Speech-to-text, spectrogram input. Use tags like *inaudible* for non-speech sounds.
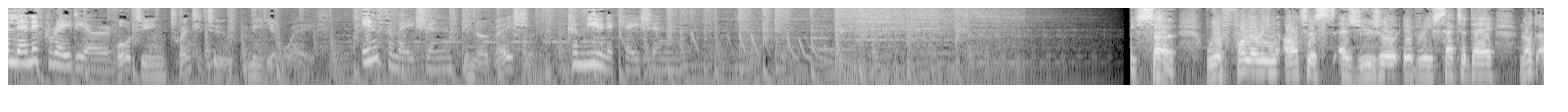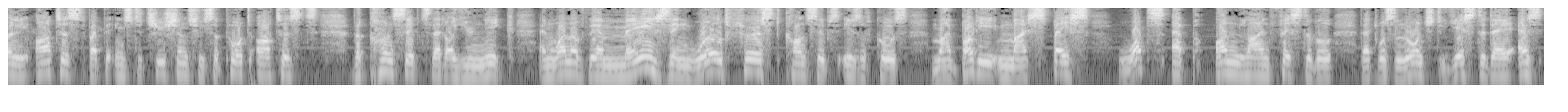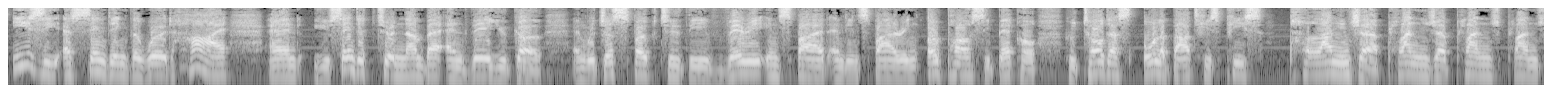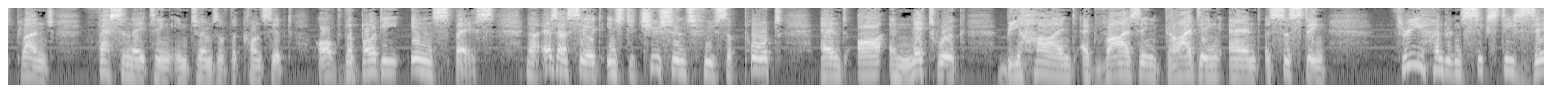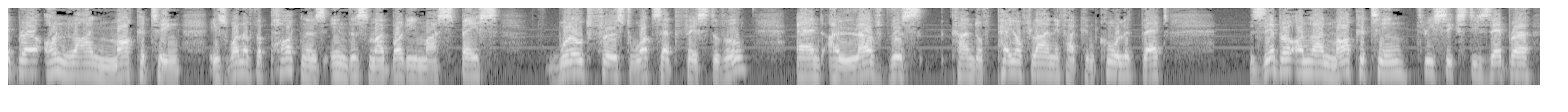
Hellenic Radio. 1422 medium wave. Information. Innovation. Communication. So, we're following artists as usual every Saturday. Not only artists, but the institutions who support artists, the concepts that are unique. And one of the amazing world first concepts is, of course, My Body, My Space WhatsApp online festival that was launched yesterday as easy as sending the word hi and you send it to a number and there you go. And we just spoke to the very inspired and inspiring Oupa Sibeko who told us all about his piece plunger, plunger, plunge, plunge, plunge fascinating in terms of the concept of the body in space. Now, as I said, institutions who support and are a network behind advising, guiding, and assisting 360 Zebra Online Marketing is one of the partners in this My Body, My Space world first WhatsApp festival. And I love this kind of payoff line, if I can call it that. Zebra Online Marketing, 360 Zebra,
